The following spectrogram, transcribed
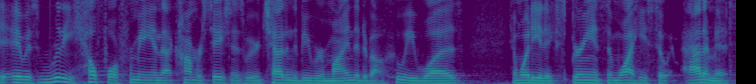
It, it was really helpful for me in that conversation as we were chatting to be reminded about who he was and what he had experienced and why he's so adamant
